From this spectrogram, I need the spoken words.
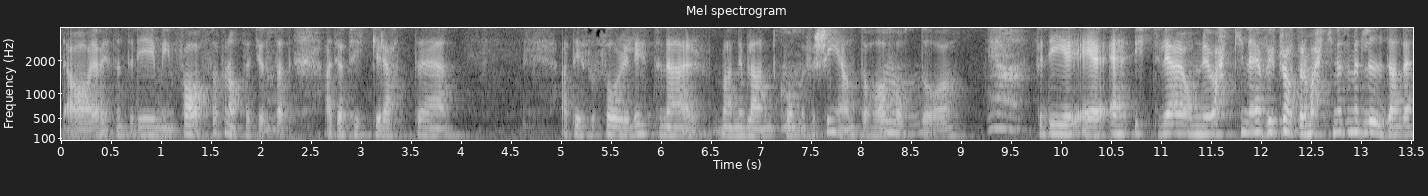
ja jag vet inte, det är min fasa på något sätt just att, att jag tycker att eh, att det är så sorgligt när man ibland kommer för sent och har fått då för det är ytterligare, om nu akne, vi pratar om akne som ett lidande,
